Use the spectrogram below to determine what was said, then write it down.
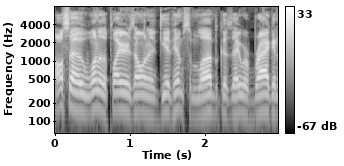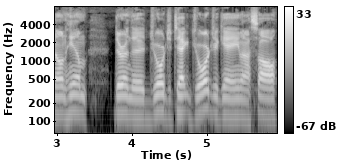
Also, one of the players I want to give him some love because they were bragging on him during the Georgia Tech Georgia game. I saw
